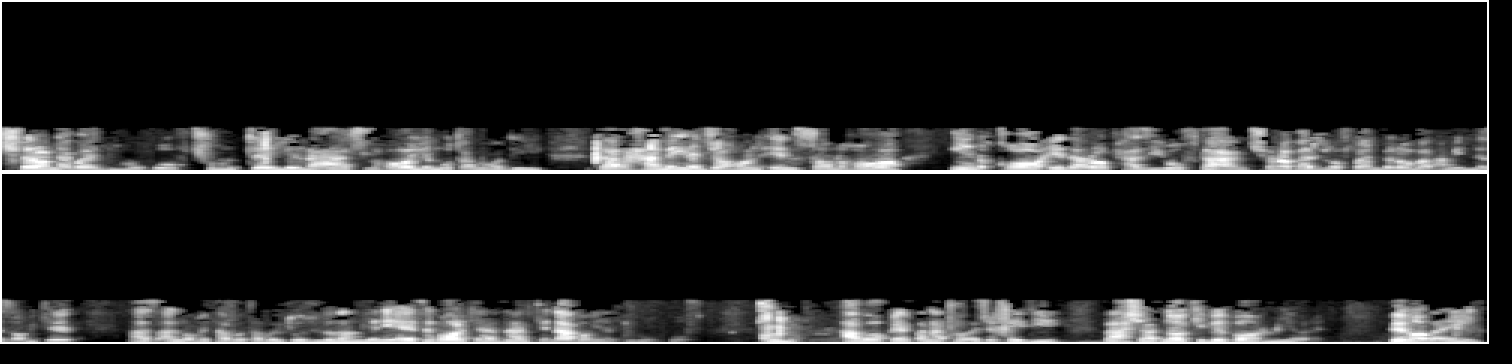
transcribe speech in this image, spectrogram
چرا نباید دروغ گفت؟ چون طی نسلهای متمادی در همه جهان انسانها این قاعده را پذیرفتن. چرا پذیرفتن؟ برابر همین نظامی که از علامه طباطبایی توضیح دادم. یعنی اعتبار کردن که نباید دروغ گفت. چون عواقب و نتایج خیلی وحشتناکی به بار میاره. بنابراین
